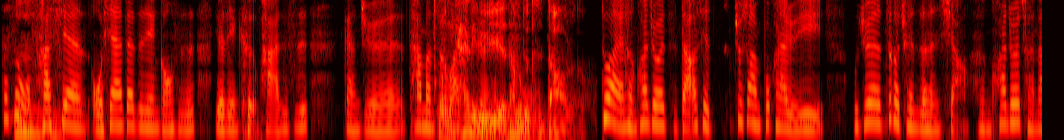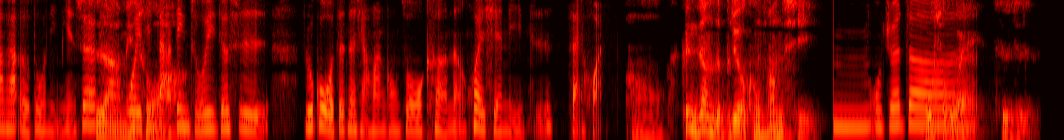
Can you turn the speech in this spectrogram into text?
但是我发嗯现我现在在这间公司有点可怕，就是感觉他们对哦，开履历，他们就知道了。对，很快就会知道，而且就算不开履历，我觉得这个圈子很小，很快就会传到他耳朵里面。所以是啊我已经打定主意，就是如果我真的想换工作，我可能会先离职再换。哦，可你这样子不就有空窗期？嗯，我觉得无所谓，是不是？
